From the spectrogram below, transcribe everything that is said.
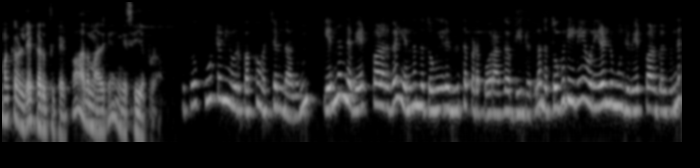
மக்களுடைய கருத்து கேட்போம். அது மாதிரி இங்கே செய்யப்படும். இப்போ கூட்டணி ஒரு பக்கம் வச்சிருந்தாலும் எந்தெந்த வேட்பாளர்கள் எந்தெந்த தொகுதியில நிறுத்தப்பட போறாங்க அப்படின்றதுல அந்த தொகுதியிலே ஒரு இரண்டு மூன்று வேட்பாளர்கள் வந்து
